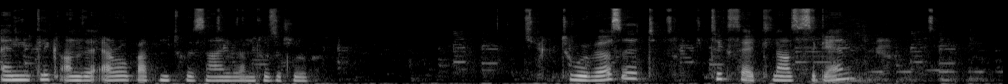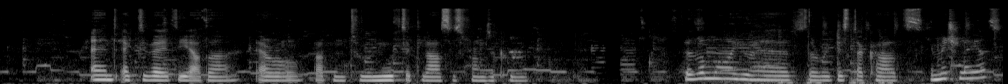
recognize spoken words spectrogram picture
and click on the arrow button to assign them to the group. To reverse it, tick Set Classes again and activate the other arrow button to remove the classes from the group. Furthermore, you have the register cards image layers.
